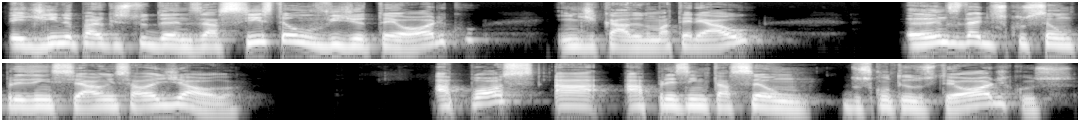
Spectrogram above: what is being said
pedindo para que os estudantes assistam o vídeo teórico indicado no material antes da discussão presencial em sala de aula. Após a apresentação dos conteúdos teóricos,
